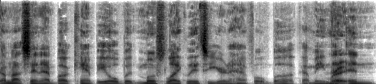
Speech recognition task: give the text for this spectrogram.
I'm not saying that buck can't be old, but most likely it's a year and a half old buck. I mean, Right. and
